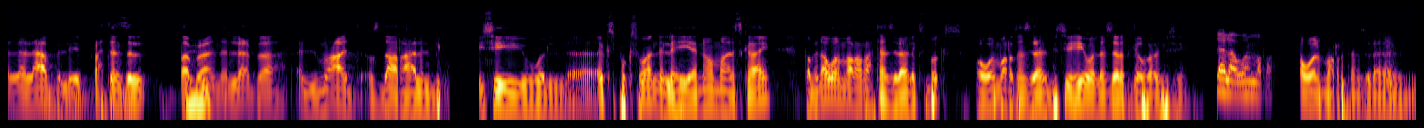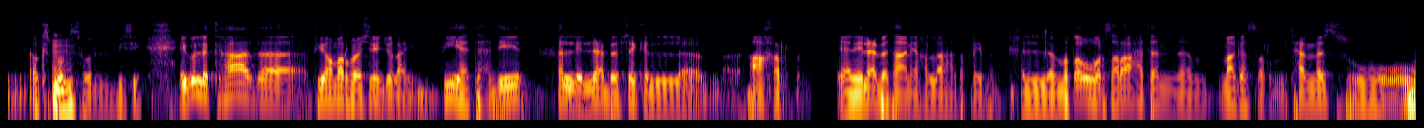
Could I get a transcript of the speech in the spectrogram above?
الألعاب اللي راح تنزل. طبعا اللعبة المعاد إصدارها على ال PC وال Xbox 1 اللي هي No Man's Sky طبعا أول مرة راح تنزل على ال Xbox أول مرة تنزل على ال PC هي ولا نزلت قبل على ال PC؟ لا لا أول مرة. أول مرة تنزل على ال Xbox وال PC. يقول لك هذا في يوم 24 جولاي. فيها تحديث خلي اللعبة بشكل آه، آخر. يعني لعبة ثانية خلاها تقريبا. المطور صراحة ما قصر متحمس و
